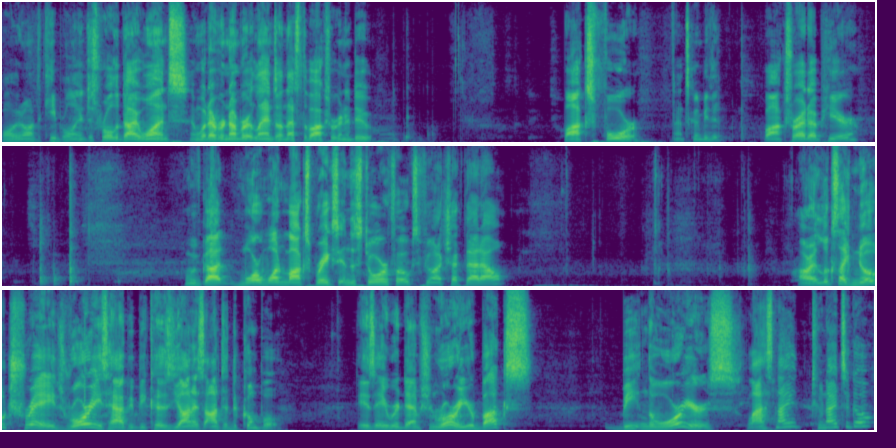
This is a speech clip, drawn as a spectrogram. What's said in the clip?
we don't have to keep rolling. Just roll the die once, and whatever number it lands on, that's the box we're going to do. Box four. That's going to be the box right up here. And we've got more one box breaks in the store, folks, if you want to check that out. All right, looks like no trades. Rory's happy because Giannis Antetokounmpo is a redemption. Rory, your Bucks beating the Warriors last night, two nights ago.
